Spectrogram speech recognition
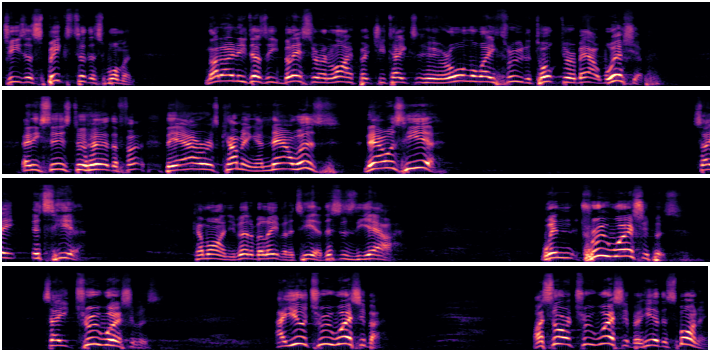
Jesus speaks to this woman. Not only does he bless her in life, but she takes her all the way through to talk to her about worship. And he says to her, The, the hour is coming, and now is. Now is here. Say, It's here. Come on, you better believe it. It's here. This is the hour. When true worshippers, say, true worshippers. Are you a true worshiper? I saw a true worshiper here this morning.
